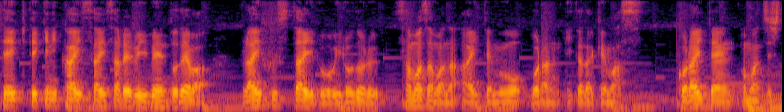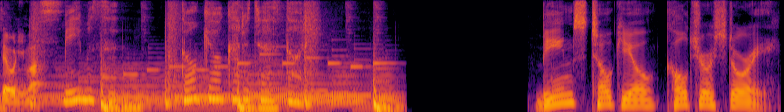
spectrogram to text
定期的に開催されるイベントではライフスタイルを彩る様々なアイテムをご覧いただけます。ご来店お待ちしております。ビームス東京カルチャーストーリー Beams Tokyo Culture Story.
